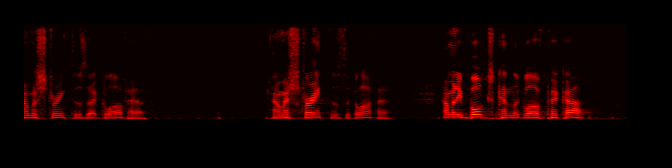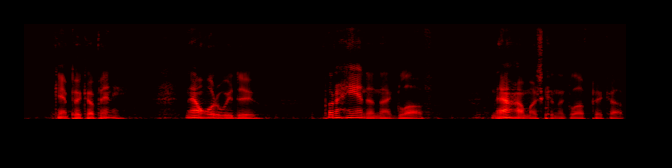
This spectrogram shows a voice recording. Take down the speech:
How much strength does that glove have? How much strength does the glove have? How many books can the glove pick up? Can't pick up any. Now what do we do? Put a hand in that glove. Now how much can the glove pick up?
